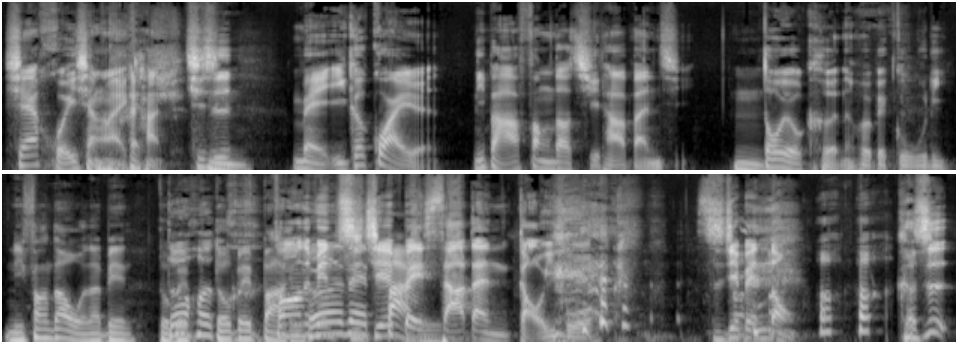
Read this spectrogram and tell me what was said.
现在回想来看，其实每一个怪人，你把他放到其他班级，嗯，都有可能会被孤立。你放到我那边，都会都被 霸，放到那边直接被撒旦搞一波，直接被弄。可是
